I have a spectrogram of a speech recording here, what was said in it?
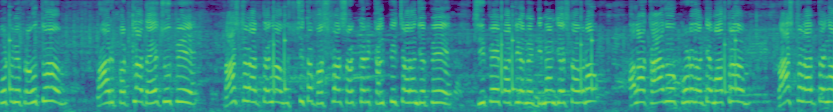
కూటమి ప్రభుత్వం వారి పట్ల దయచూపి రాష్ట్ర వ్యాప్తంగా ఉచిత బస్ పాస్ సౌకర్యం కల్పించాలని చెప్పి సిపిఐ పార్టీగా మేము డిమాండ్ చేస్తూ ఉన్నాం. అలా కాదు కూడదంటే మాత్రం రాష్ట్ర వ్యాప్తంగా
